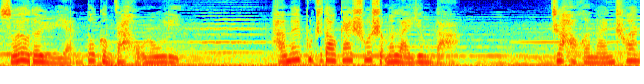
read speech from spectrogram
所有的语言都哽在喉咙里。韩薇不知道该说什么来应答，只好和南川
